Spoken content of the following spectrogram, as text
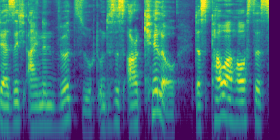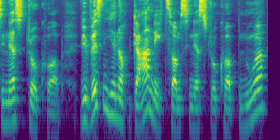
der sich einen Wirt sucht. Und es ist Arkillo, das Powerhouse des Sinestro Corp. Wir wissen hier noch gar nichts vom Sinestro Corp, nur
